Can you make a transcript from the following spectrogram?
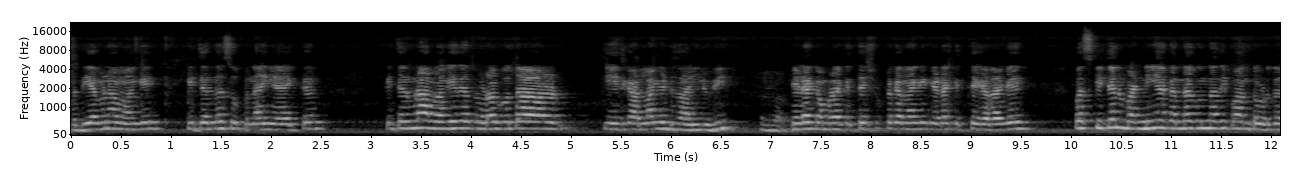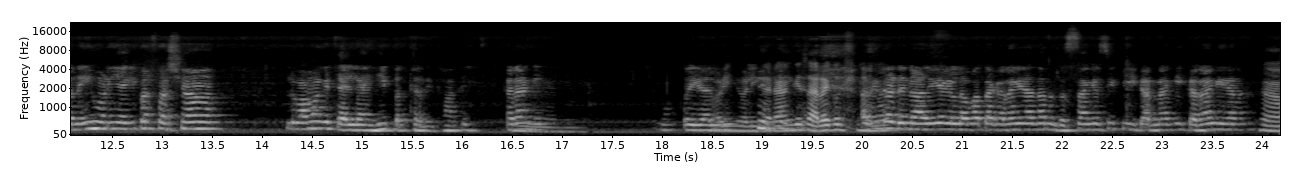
ਵਧੀਆ ਬਣਾਵਾਂਗੇ। ਕਿਚਨ ਦਾ ਸੁਪਨਾ ਹੀ ਹੈ ਇੱਕ। ਕਿਚਨ ਬਣਾਵਾਂਗੇ ਤੇ ਥੋੜਾ ਬਹੁਤਾ ਚੇਂਜ ਕਰ ਲਾਂਗੇ ਡਿਜ਼ਾਈਨ ਵੀ। ਕਿਹੜਾ ਕਮਰਾ ਕਿੱਥੇ ਸ਼ਿਫਟ ਕਰਾਂਗੇ ਕਿਹੜਾ ਕਿੱਥੇ ਕਰਾਂਗੇ। ਬਸ ਕਿਚਨ ਬਣਨੀ ਆ ਕੰਦਾ ਕੁੰਦਾ ਦੀ ਭੰਨ ਤੋੜ ਤਾਂ ਨਹੀਂ ਹੋਣੀ ਹੈਗੀ ਪਰ ਫਰਸ਼ਾਂ ਲਵਾਵਾਂਗੇ ਟੈਲਾਂ ਹੀ ਪੱਥਰ ਦੀ ਥਾਂ ਤੇ। ਕਰਾਂਗੇ। ਕੋਈ ਗੱਲ ਨਹੀਂ ਹੌਲੀ ਹੌਲੀ ਕਰਾਂਗੇ ਸਾਰਾ ਕੁਝ ਅਸੀਂ ਤੁਹਾਡੇ ਨਾਲ ਹੀ ਇਹ ਗੱਲਾਂ ਬਾਤਾਂ ਕਰਾਂਗੇ ਨਾ ਤੁਹਾਨੂੰ ਦੱਸਾਂਗੇ ਅਸੀਂ ਕੀ ਕਰਨਾ ਕੀ ਕਰਾਂਗੇ ਨਾ ਹਾਂ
